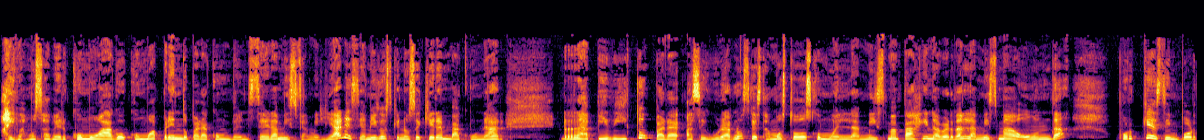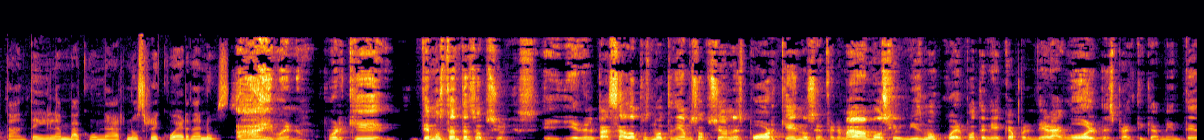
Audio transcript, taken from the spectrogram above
ay, vamos a ver cómo hago, cómo aprendo para convencer a mis familiares y amigos que no se quieren vacunar rapidito para asegurarnos que estamos todos como en la misma página, ¿verdad? En la misma onda. ¿Por qué es importante, Ilan, vacunarnos? Recuérdanos. Ay, bueno, porque tenemos tantas opciones. Y, en el pasado, pues no teníamos opciones porque nos enfermábamos y el mismo cuerpo tenía que aprender a golpes prácticamente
